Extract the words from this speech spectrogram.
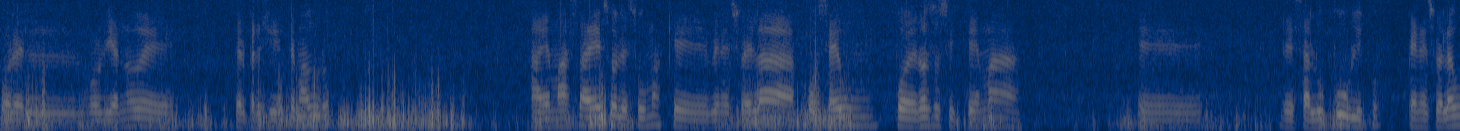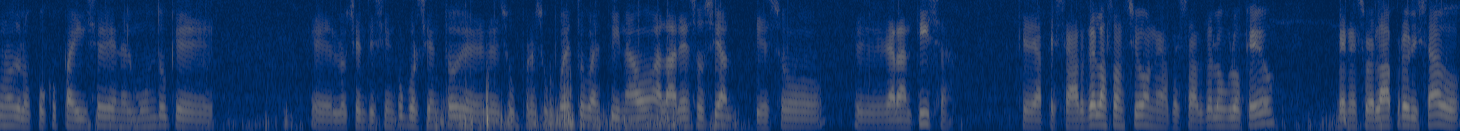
por el gobierno de, del presidente Maduro. Además a eso le sumas que Venezuela posee un poderoso sistema eh, de salud público. Venezuela es uno de los pocos países en el mundo que el 85% de, de, su presupuesto va destinado al área social y eso eh, garantiza que a pesar de las sanciones, a pesar de los bloqueos, Venezuela ha priorizado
